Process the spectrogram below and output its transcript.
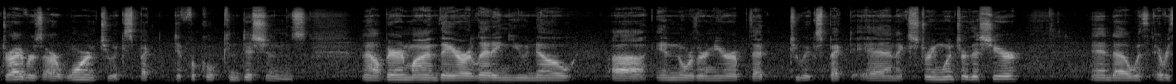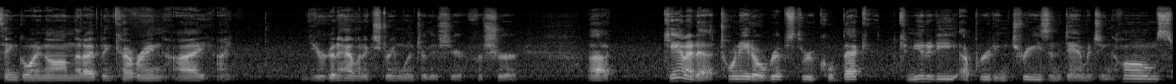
drivers are warned to expect difficult conditions. Now bear in mind they are letting you know uh, in Northern Europe that to expect an extreme winter this year and uh, with everything going on that I've been covering, I, I you're going to have an extreme winter this year for sure. Uh, Canada, tornado rips through Quebec community, uprooting trees and damaging homes.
